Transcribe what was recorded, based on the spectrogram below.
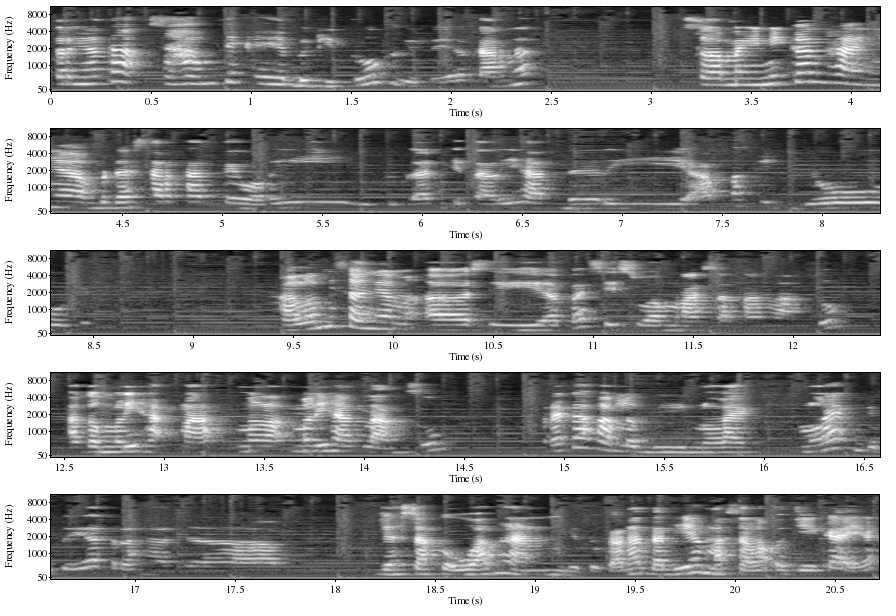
ternyata saham teh kayak begitu? Gitu ya karena selama ini kan hanya berdasarkan teori gitu kan kita lihat dari apa video gitu. Kalau misalnya uh, si apa siswa merasakan langsung atau melihat melihat langsung, mereka akan lebih melek melek gitu ya terhadap jasa keuangan gitu. Karena tadi ya masalah OJK ya.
